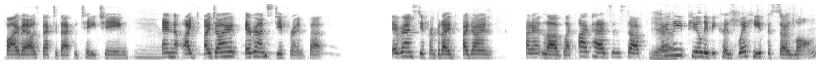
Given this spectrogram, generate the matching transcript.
five hours back to back with teaching. And I, I don't everyone's different but everyone's different but I, I don't I don't love like iPads and stuff Yeah. only purely because we're here for so long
